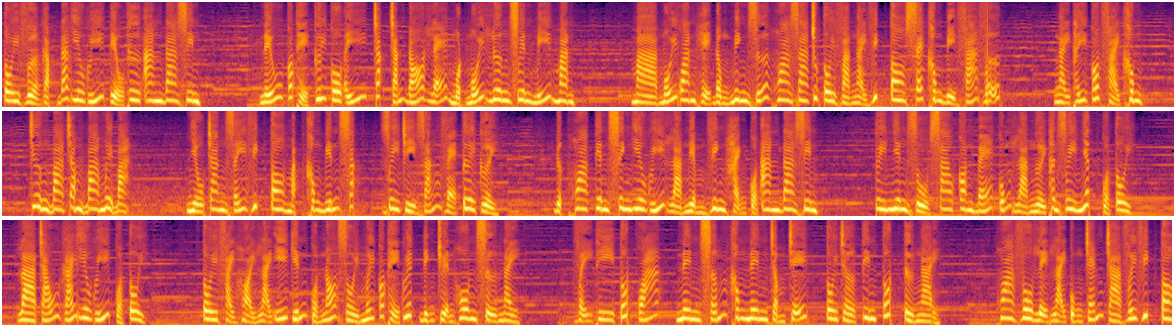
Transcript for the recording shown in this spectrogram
Tôi vừa gặp đã yêu quý tiểu thư Andazin. Nếu có thể cưới cô ấy chắc chắn đó lẽ một mối lương duyên mỹ man. Mà mối quan hệ đồng minh giữa Hoa gia chúng tôi và ngài Victor sẽ không bị phá vỡ. Ngài thấy có phải không? Chương 333 Nhiều trang giấy Victor mặt không biến sắc, duy trì dáng vẻ tươi cười. Được Hoa tiên sinh yêu quý là niềm vinh hạnh của Andazin. Tuy nhiên dù sao con bé cũng là người thân duy nhất của tôi. Là cháu gái yêu quý của tôi. Tôi phải hỏi lại ý kiến của nó rồi mới có thể quyết định chuyện hôn sự này. Vậy thì tốt quá, nên sớm không nên chậm trễ, tôi chờ tin tốt từ ngài. Hoa vô lệ lại cùng chén trà với Victor.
